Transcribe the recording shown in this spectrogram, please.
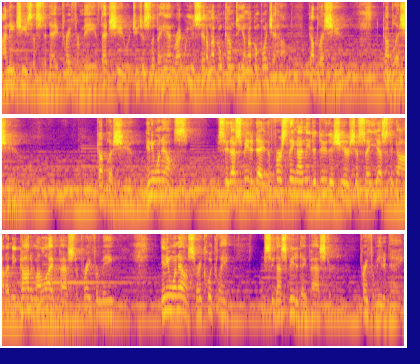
I need Jesus today. Pray for me. If that's you, would you just slip a hand right where you sit? I'm not going to come to you. I'm not going to point you out. God bless you. God bless you. God bless you. Anyone else? You see, that's me today. The first thing I need to do this year is just say yes to God. I need God in my life, Pastor. Pray for me. Anyone else, very quickly? You see, that's me today, Pastor. Pray for me today.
